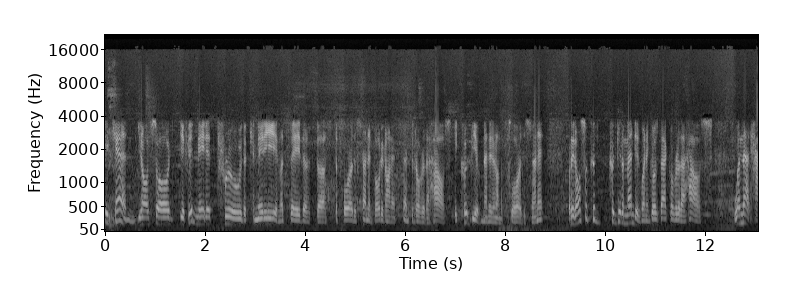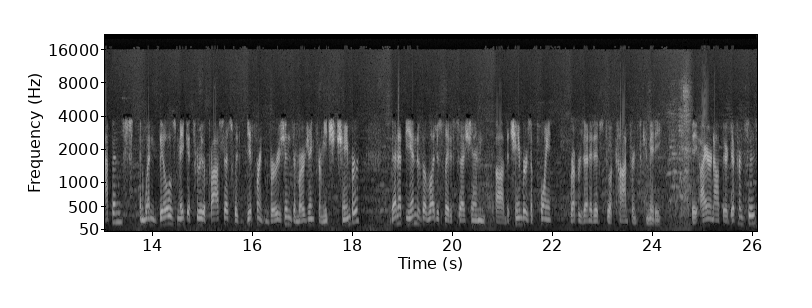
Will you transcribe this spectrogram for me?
it can. You know, so if it made it through the committee, and let's say the, the the floor of the Senate voted on it, sent it over to the House, it could be amended on the floor of the Senate. But it also could could get amended when it goes back over to the House. When that happens, and when bills make it through the process with different versions emerging from each chamber, then at the end of the legislative session, uh, the chambers appoint representatives to a conference committee. They iron out their differences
